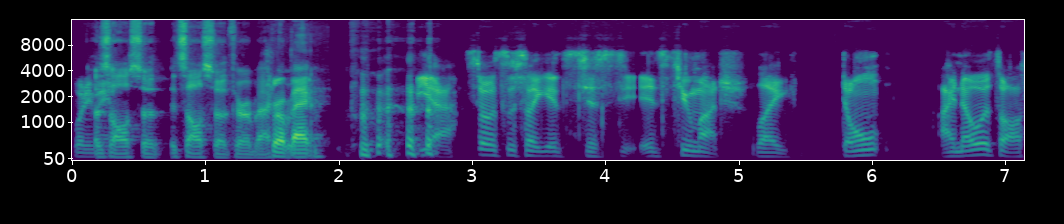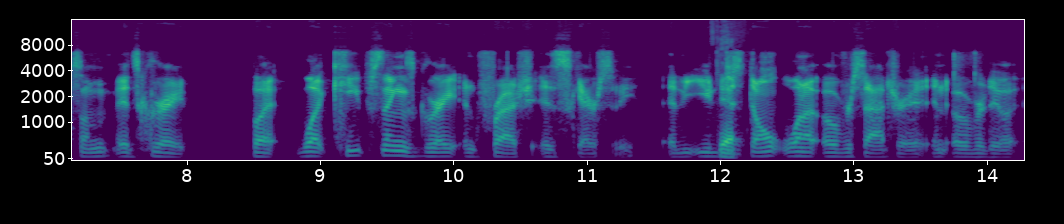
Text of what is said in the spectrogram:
What do you It's mean? also it's also a throwback. Throwback. yeah. So it's just like it's just it's too much. Like, don't. I know it's awesome. It's great, but what keeps things great and fresh is scarcity, and you Yeah. just don't want to oversaturate and overdo it.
